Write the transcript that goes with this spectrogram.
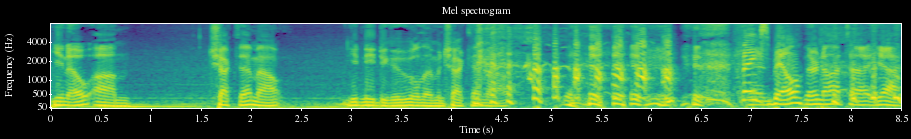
You know, um, check them out. You'd need to Google them and check them out. Thanks, Bill. They're not, uh, yeah.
